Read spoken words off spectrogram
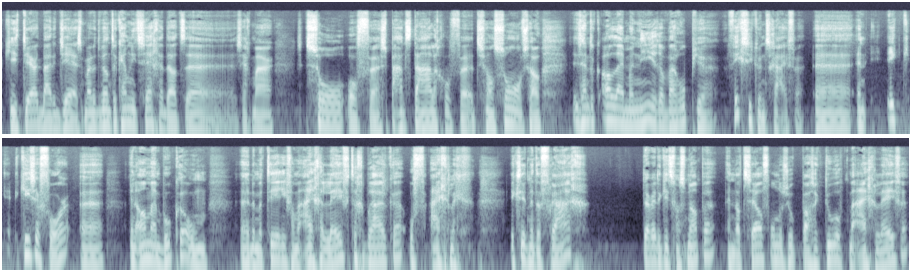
Keith Jarrett bij de jazz. Maar dat wil natuurlijk helemaal niet zeggen dat eh, zeg maar soul of eh, Spaanstalig of het chanson of zo. Er zijn natuurlijk allerlei manieren waarop je fictie kunt schrijven. En ik kies ervoor in al mijn boeken om de materie van mijn eigen leven te gebruiken. Of eigenlijk, ik zit met een vraag daar wil ik iets van snappen. En dat zelfonderzoek pas ik toe op mijn eigen leven.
